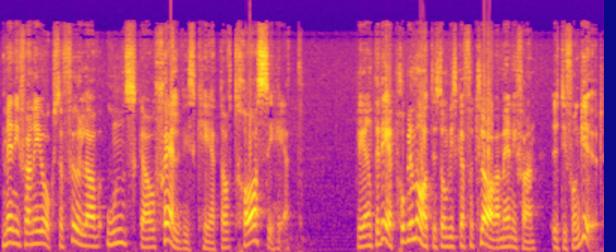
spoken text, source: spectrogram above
människan är ju också full av ondska och själviskhet, av trasighet. Blir inte det problematiskt om vi ska förklara människan utifrån Gud?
